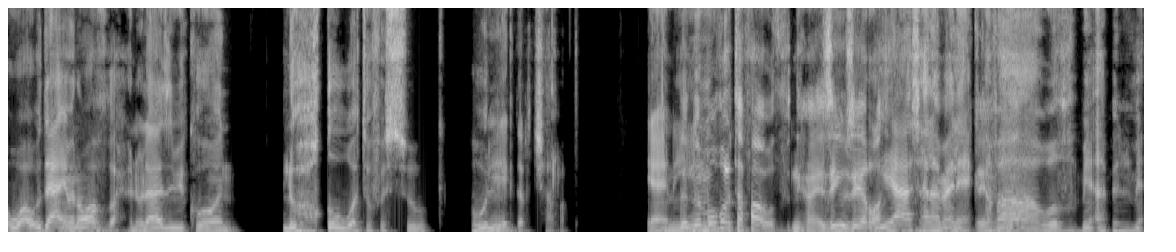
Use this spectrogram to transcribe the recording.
ودائما أوضح إنه لازم يكون له قوته في السوق هو اللي م. يقدر يتشرط يعني لأنه الموضوع تفاوض في النهاية زيه زي الراتب يا سلام عليك إيه. تفاوض 100%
